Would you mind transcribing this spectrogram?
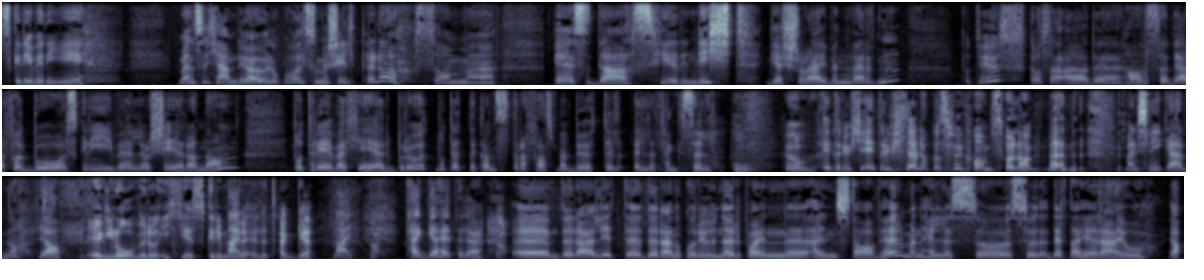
skriveriene. Men så kommer det jo òg noen voldsomme skilt her, da, som uh, Es das hier nicht geschrieben werden på tysk. Og så er det altså Det er forbudt å skrive eller skjære navn på treverket her. Brøt mot dette kan straffes med bøter eller fengsel. Ho. Ho. Jeg, tror ikke, jeg, tror ikke, det er noe som er kommet så langt, men, men slik er det nå. Ja. Jeg lover å ikke skrimle Nei. eller tagge. Nei. Nei. Tagge heter det. Ja. Uh, det, er litt, det er noen runer på en, en stav her, men heller så, så Dette her er jo Ja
